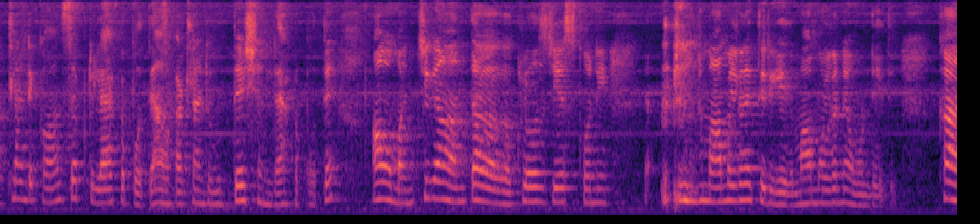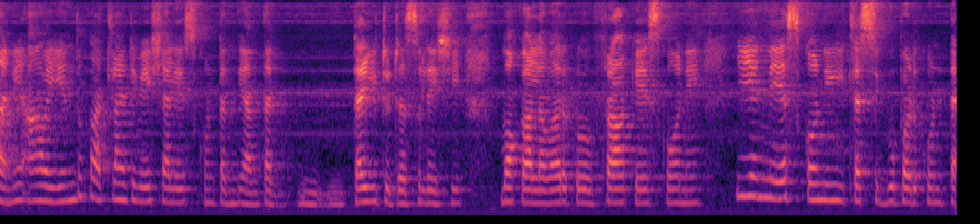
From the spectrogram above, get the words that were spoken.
అట్లాంటి కాన్సెప్ట్ లేకపోతే ఆమెకు అట్లాంటి ఉద్దేశం లేకపోతే ఆమె మంచిగా అంతా క్లోజ్ చేసుకొని మామూలుగానే తిరిగేది మామూలుగానే ఉండేది. కానీ ఆమె ఎందుకు అట్లాంటి వేషాలు వేసుకుంటుంది అంత టైట్ డ్రెస్సులు వేసి మోకాళ్ళ వరకు ఫ్రాక్ వేసుకొని ఇవన్నీ వేసుకొని ఇట్లా సిగ్గుపడుకుంటా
